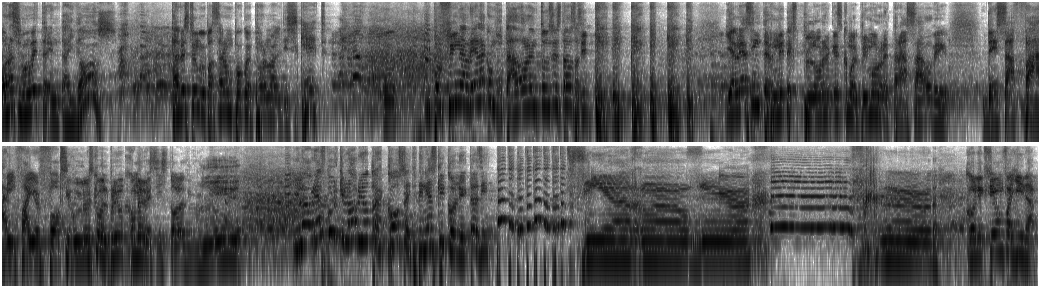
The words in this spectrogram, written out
Ahora se mueve 32. Tal vez tengo que pasar un poco de porno al disquete. Y por fin abría la computadora, entonces estabas así. Y abrías Internet Explorer, que es como el primo retrasado de, Safari, Firefox, y Google. Es como el primo que come resistor. así. Y lo abrías porque no habría otra cosa. Y te tenías que conectar así. Conexión fallida.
